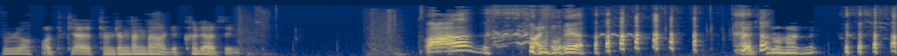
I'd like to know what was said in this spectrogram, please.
눌러. 어떻게 정정당당하게 클리어할 수 있는. 와! 아이. 뭐야. 아니, 트롤할래?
